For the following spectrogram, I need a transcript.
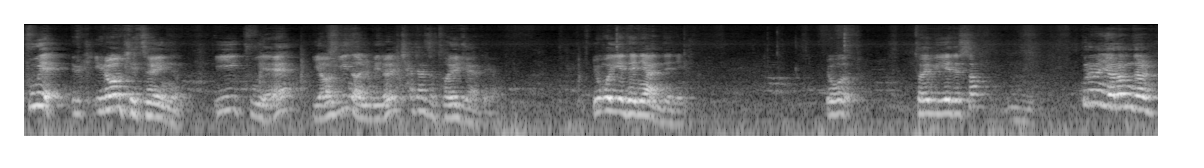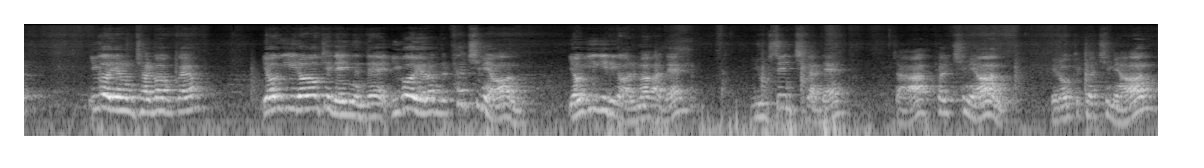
구에, 이렇게, 이렇게 되어 있는 이 구에 여기 넓이를 찾아서 더해줘야 돼요. 요거 이해되니, 안 되니? 요거 더해비 이해됐어? 음. 그러면 여러분들 이거 여러분 잘 봐볼까요? 여기 이렇게 돼 있는데 이거 여러분들 펼치면 여기 길이가 얼마가 돼? 6cm가 돼. 자 펼치면 이렇게 펼치면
